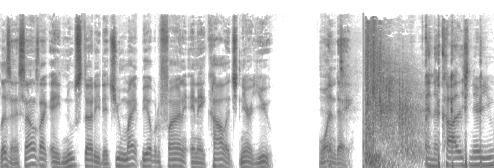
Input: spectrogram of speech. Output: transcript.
listen, it sounds like a new study that you might be able to find in a college near you one day. In a college near you,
